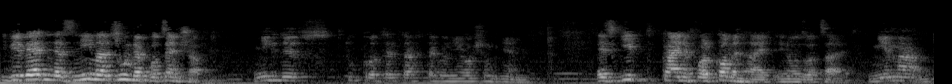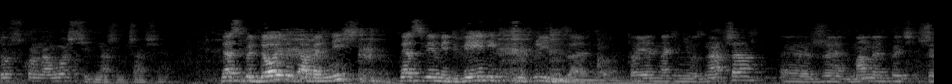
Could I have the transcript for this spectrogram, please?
Wir werden das niemals 100% schaffen. Nigdy w 100% tego nie osiągniemy. Es gibt keine Vollkommenheit in unserer Zeit. Nie ma doskonałości w naszym czasie. Das bedeutet aber nicht, dass wir mit wenig zufrieden sein sollen. To jednak nie oznacza, e, że mamy być, że,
